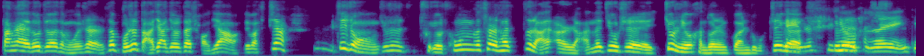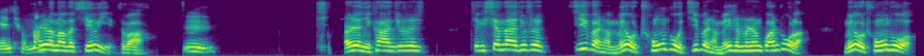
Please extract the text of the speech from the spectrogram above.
大概都知道怎么回事儿，这不是打架就是在吵架嘛，对吧？这样这种就是有冲突的事儿，它自然而然的就是就是有很多人关注，这，个就很多人眼球嘛。热闹的心理，是吧？嗯，而且你看，就是这个现在就是基本上没有冲突，基本上没什么人关注了，没有冲突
